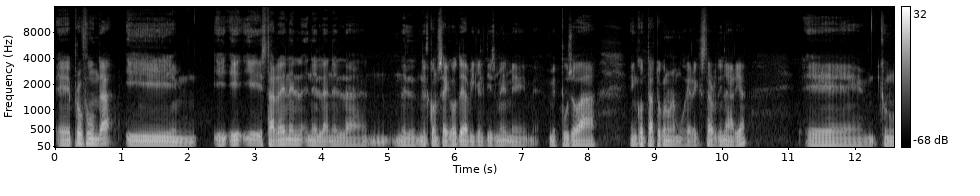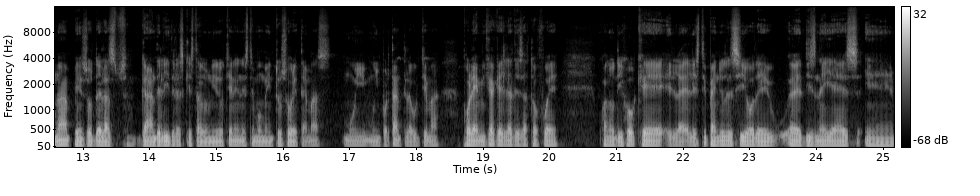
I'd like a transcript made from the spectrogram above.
eh, profunda y, y- y- y estar en el, en, el, en, el, en el- en consejo de Abigail Disney me, me- me puso a, en contacto con una mujer extraordinaria, eh, con una, pienso, de las grandes líderes que Estados Unidos tiene en este momento sobre temas muy, muy importantes. La última polémica que ella desató fue cuando dijo que el, el estipendio del CEO de eh, Disney es, eh,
